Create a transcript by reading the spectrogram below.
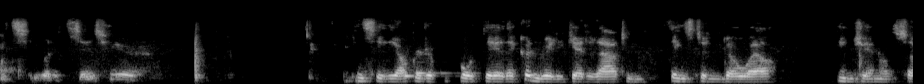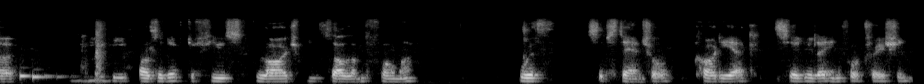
Let's see what it says here. You can see the operative report there. They couldn't really get it out and things didn't go well in general. So EV positive diffuse large B-cell lymphoma with substantial cardiac cellular infiltration.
